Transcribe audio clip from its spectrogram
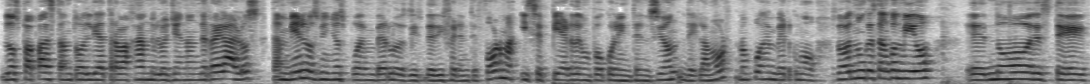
los papás están todo el día trabajando y los llenan de regalos, también los niños pueden verlo de, diferente forma y se pierde un poco la intención del amor. No pueden ver como, los papás nunca están conmigo, eh, no este,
